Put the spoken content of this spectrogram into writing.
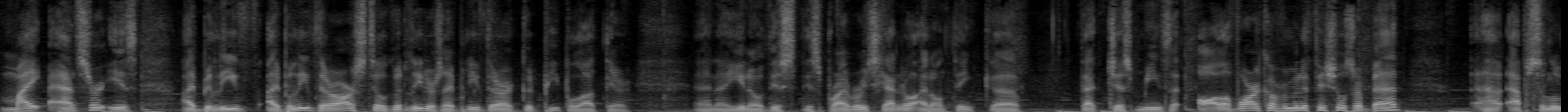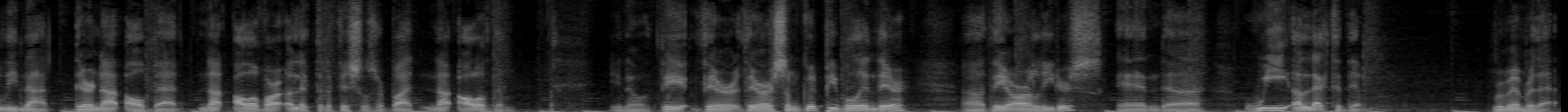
my answer is, I believe I believe there are still good leaders. I believe there are good people out there, and uh, you know this this bribery scandal. I don't think uh, that just means that all of our government officials are bad. Uh, absolutely not. They're not all bad. Not all of our elected officials are bad. Not all of them. You know, they there there are some good people in there. Uh, they are leaders, and uh, we elected them. Remember that.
